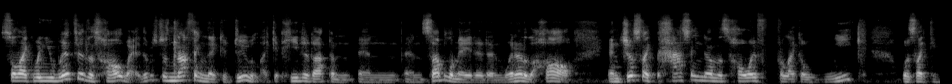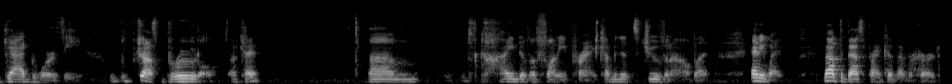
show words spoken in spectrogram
So like when you went through this hallway, there was just nothing they could do. Like it heated up and and and sublimated and went into the hall. And just like passing down this hallway for like a week was like gag worthy, just brutal. Okay. Um, it's kind of a funny prank. I mean, it's juvenile, but anyway, not the best prank I've ever heard.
